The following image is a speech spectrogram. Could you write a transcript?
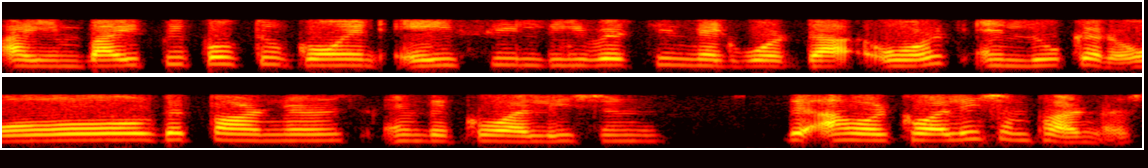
I invite people to go in azlibertynetwork.org and look at all the partners and the coalition, the, our coalition partners.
